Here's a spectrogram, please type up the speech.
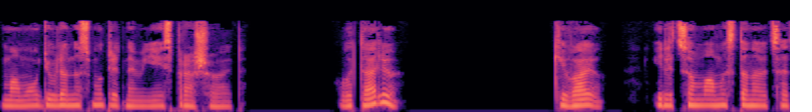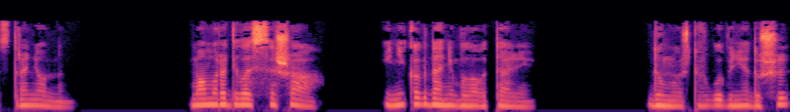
Мама удивленно смотрит на меня и спрашивает. «В Италию?» Киваю, и лицо мамы становится отстраненным. Мама родилась в США и никогда не была в Италии. Думаю, что в глубине души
